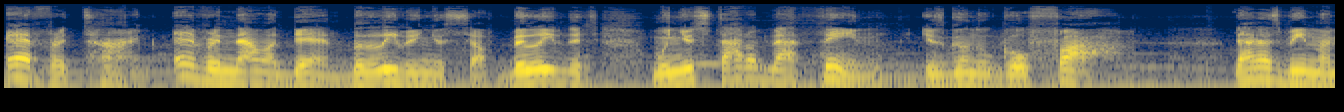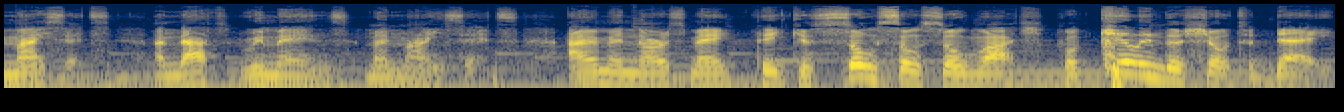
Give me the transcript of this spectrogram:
every time, every now and then. Believe in yourself. Believe that when you start up that thing, it's gonna go far. That has been my mindset, and that remains my mindset. I am a nurse. Thank you so, so, so much for killing the show today.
